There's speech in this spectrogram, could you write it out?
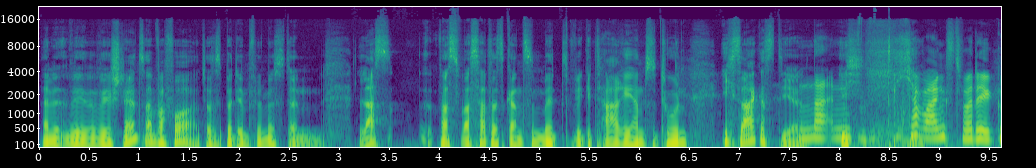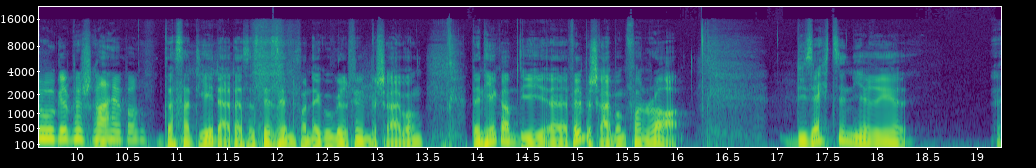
Wir, wir stellen es einfach vor, dass es bei dem Film ist, denn lass, was, was hat das Ganze mit Vegetariern zu tun? Ich sage es dir. Nein, Ich- ich, habe Angst vor der Google-Beschreibung. Das hat jeder. Das ist der Sinn von der Google-Filmbeschreibung. Denn hier kommt die äh, Filmbeschreibung von Raw. Die 16-jährige, äh,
